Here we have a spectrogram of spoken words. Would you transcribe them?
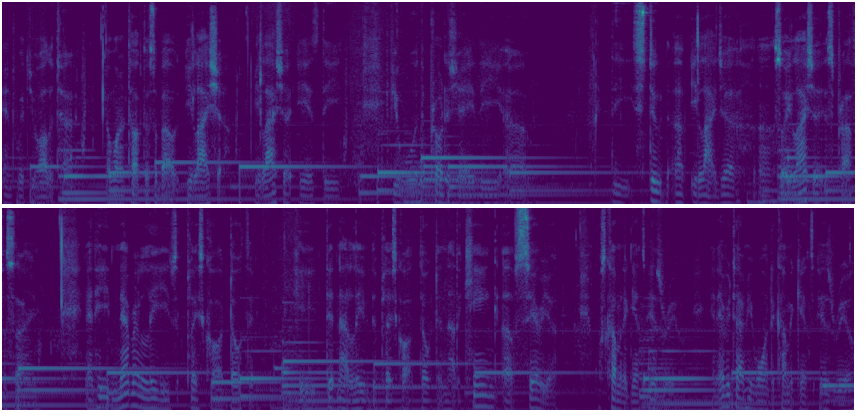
and with you all the time. I want to talk to us about Elisha. Elisha is the, if you would, the protege, the um, the student of Elijah. Uh, so Elisha is prophesying and he never leaves a place called Dothan. He did not leave the place called Dothan. Now, the king of Syria was coming against Israel, and every time he wanted to come against Israel,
